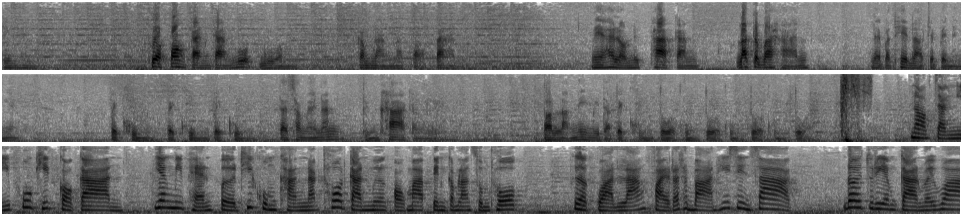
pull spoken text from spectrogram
ทิ้งให้เพื่อป้องกันการรวบรวมกำลังมาต่อต้านไม่ให้เรานึกภาพการรัฐประหาร ในประเทศเราจะเป็นอย่างนี้ไปคุมไปคุมไปคุม แต่สมัยนั้นถึงฆ่ากันเลย ตอนหลังนี่มีแต่ไปคุมตัวคุมตัวคุมตัวคุมตัวนอกจากนี้ผู้คิดก่อการยังมีแผนเปิดที่คุมขังนักโทษการเมืองออกมาเป็นกำลังสมทบ เพื่อกวาดล้างฝ่ายรัฐบาลให้สิ้นซาก โดยเตรียมการไว้ว่า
